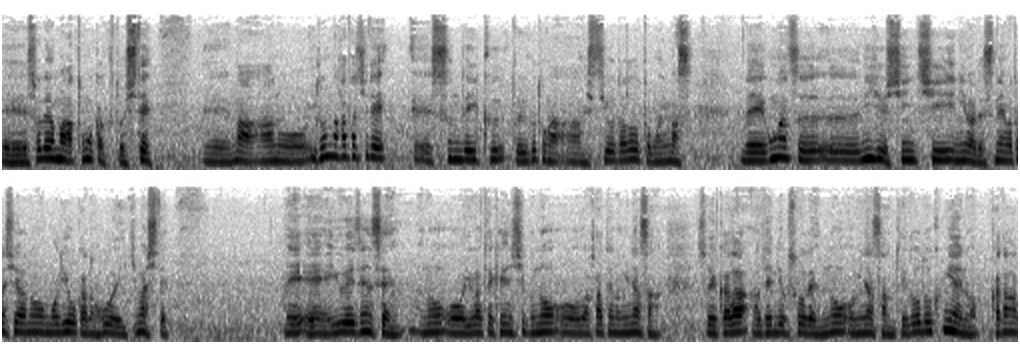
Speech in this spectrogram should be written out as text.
えー、それはまあともかくとして、えー、まああのいろんな形で進んでいくということが必要だろうと思います。で5月27日にはですね私はあの盛岡の方へ行きましてえ遊泳前線の岩手県支部の若手の皆さんそれから電力送電の皆さんという労働組合の方々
